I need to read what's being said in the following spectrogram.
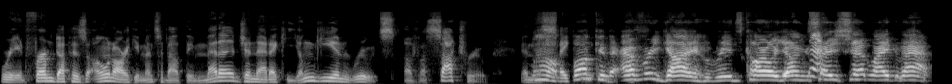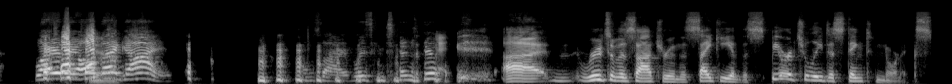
where he had firmed up his own arguments about the metagenetic Jungian roots of Asatru and the Oh, psyche- fucking every guy who reads Carl Jung says shit like that. Why are they all Yeah. that guy? I'm sorry. Please continue. uh, roots of Asatru and the psyche of the spiritually distinct Nordics.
